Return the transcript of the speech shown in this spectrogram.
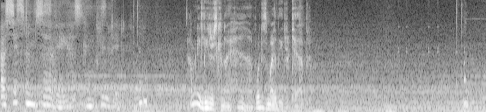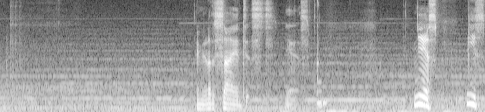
A system survey has concluded. How many leaders can I have? What is my leader cap? And another scientist. Yes. Yes. Yes.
